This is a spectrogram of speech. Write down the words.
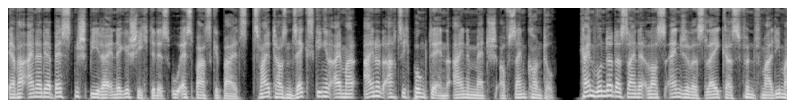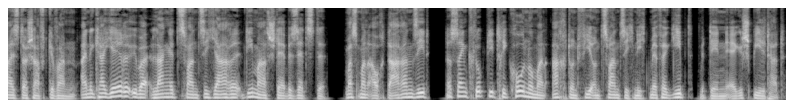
er war einer der besten Spieler in der Geschichte des US-Basketballs. 2006 gingen einmal 81 Punkte in einem Match auf sein Konto. Kein Wunder, dass seine Los Angeles Lakers fünfmal die Meisterschaft gewannen. Eine Karriere über lange 20 Jahre, die Maßstäbe setzte. Was man auch daran sieht, dass sein Club die Trikotnummern 8 und 24 nicht mehr vergibt, mit denen er gespielt hat.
